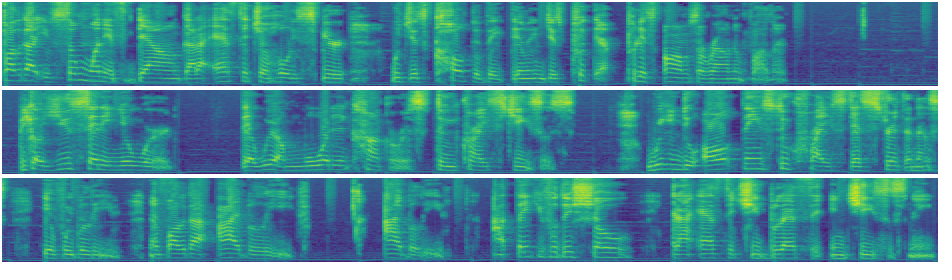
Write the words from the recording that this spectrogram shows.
Father God, if someone is down, God, I ask that your Holy Spirit would just cultivate them and just put their put his arms around them, Father. Because you said in your word that we are more than conquerors through Christ Jesus. We can do all things through Christ that strengthen us if we believe. And Father God, I believe. I believe. I thank you for this show and I ask that you bless it in Jesus' name.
